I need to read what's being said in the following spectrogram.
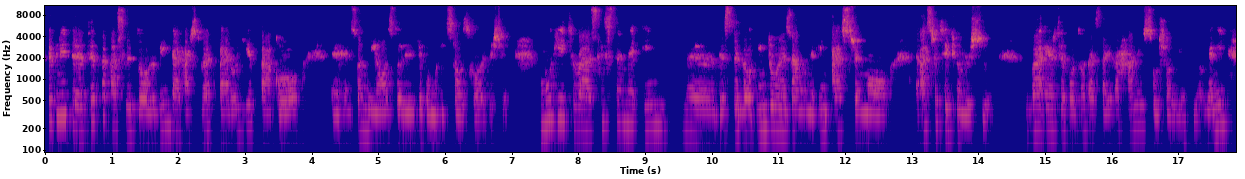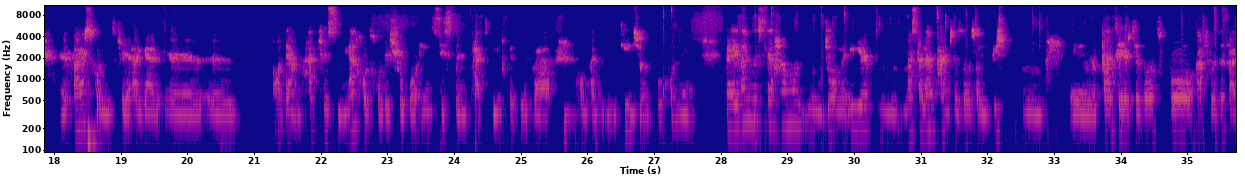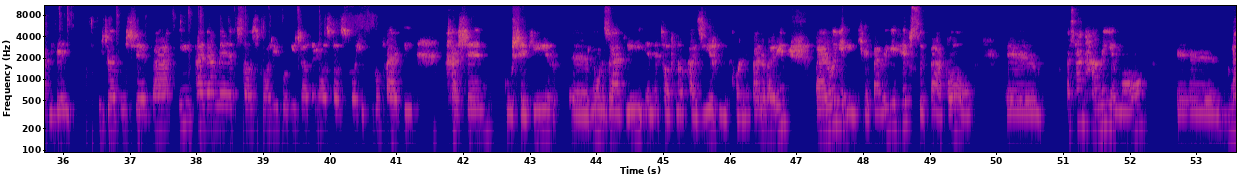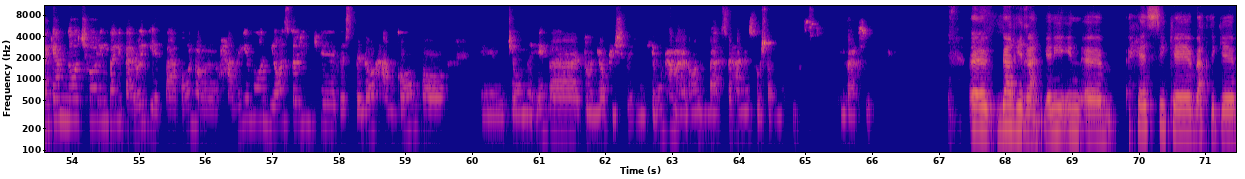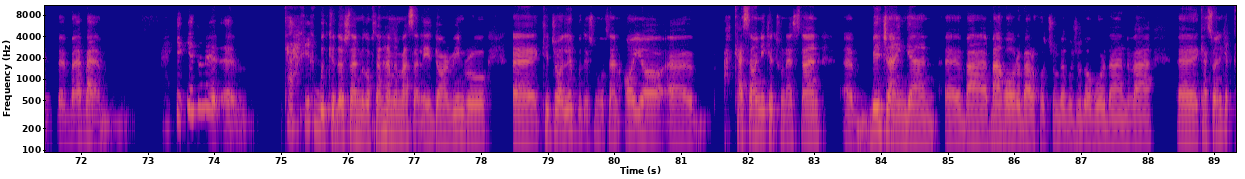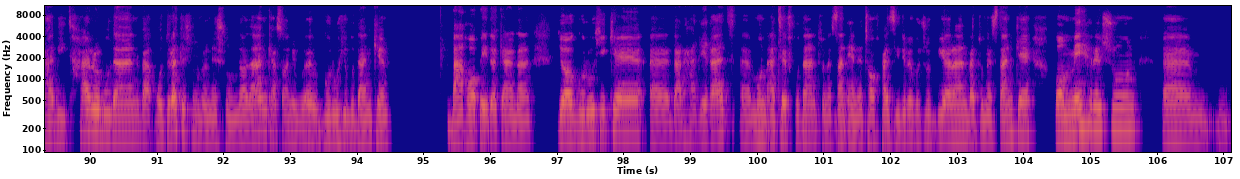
ببینید طبق اصل داروین در هر صورت برای بقا انسان نیاز داره که با محیط سازگار بشه. محیط و سیستم این به اصطلاح این دور زمانه این عصر ما عصر تکنولوژی و ارتباطات از طریق همین سوشال میدیا. یعنی فرض کنید که اگر آدم هر کسی نخواد خودش رو با این سیستم تطبیق بده و کمپتیبیلیتی ایجاد بکنه. دقیقا مثل همون جامعه مثلا پنج هزار سال پیش قطع ارتباط با افراد قبیله ایجاد میشه و این عدم سازگاری و ایجاد ناسازگاری رو فردی خشن گوشگیر منزوی انعطاف ناپذیر می‌کنه. بنابراین برای اینکه برای حفظ بقا اصلا همه ما نگم ناچاریم ولی برای بقا همه ما نیاز داریم که به اصطلاح همگام با جامعه و دنیا پیش بریم که اون هم الان بحث همین سوشال است. دقیقا. یعنی این حسی که وقتی که یه دونه تحقیق بود که داشتن می‌گفتن همه مسئله داروین رو که جالب بودش می‌گفتن آیا کسانی که تونستن بجنگن و بقا رو برای خودشون به وجود آوردن و کسانی که قوی تر بودن و قدرتشون رو نشون دادن کسانی گروهی بودن که بقا پیدا کردن یا گروهی که در حقیقت منعطف بودن تونستن انعطاف پذیری به وجود بیارن و تونستن که با مهرشون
